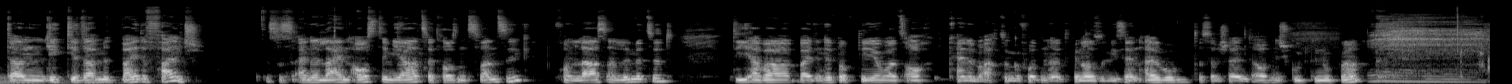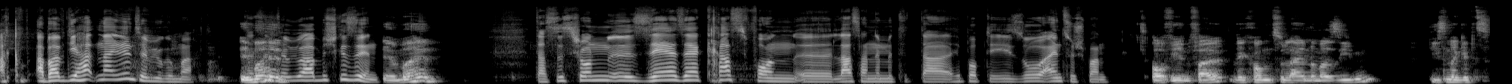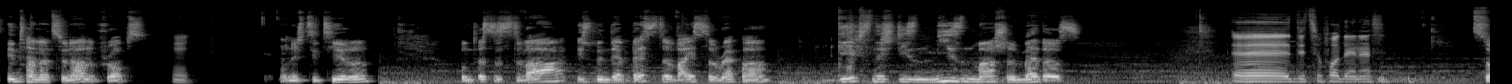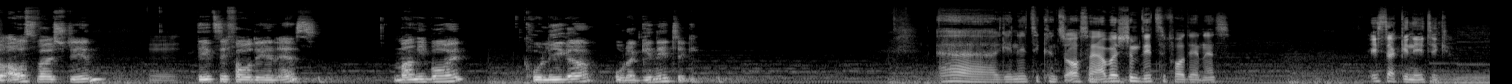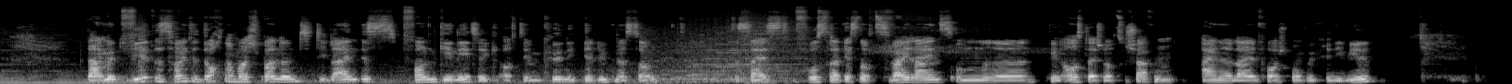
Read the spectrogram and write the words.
Dann liegt ihr damit beide falsch. Das ist eine Line aus dem Jahr 2020 von Lars Unlimited, die aber bei den Hip-Hop.de Awards auch keine Beachtung gefunden hat, genauso wie sein Album, das anscheinend auch nicht gut genug war. Ach, aber die hatten ein Interview gemacht. Das Immerhin. Interview habe ich gesehen. Immerhin. Das ist schon äh, sehr, sehr krass von äh, Lars Unlimited, da hiphop.de so einzuspannen. Auf jeden Fall. Wir kommen zu Line Nummer 7. Diesmal gibt's internationale Props. Und ich zitiere. Und es ist wahr, ich bin der beste weiße Rapper. Gibt's nicht diesen miesen Marshall Mathers. Äh, DCV DNS. Zur Auswahl stehen Hm. DCV DNS, Moneyboy, Kollega oder Genetik. Äh, Genetik könnte es auch sein, aber es stimmt DCV DNS. Ich sag Genetik. Damit wird es heute doch nochmal spannend. Die Line ist von Genetik auf dem König der Lügner Song. Das heißt, Frust hat jetzt noch zwei Lines, um äh, den Ausgleich noch zu schaffen. Eine Line Vorsprung für Credibil.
